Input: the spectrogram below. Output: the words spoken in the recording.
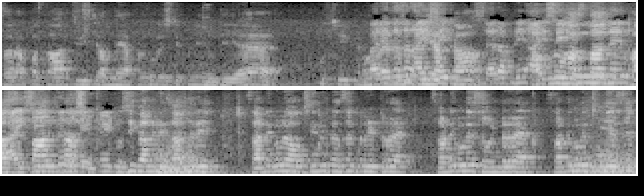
ਸਰ ਆਪਾਂ ਕਾਰ 'ਚ ਵੀ ਚੱਲਦੇ ਹਾਂ ਆਪਣੇ ਕੋਲ ਸਟਿਪ ਨਹੀਂ ਹੁੰਦੀ ਹੈ। ਹੈ। ਪਰ ਇਹ ਤਾਂ ਸਰ ਆਈਸੀ? ਸਰ ਆਪਣੀ ਆਈਸੀਯੂ ਦੇ ਹਸਪਤਾਲ ਦੇ ਦਾ ਰਿਲੇਟਡ ਤੁਸੀਂ ਗੱਲ ਨਹੀਂ ਸਮਝ ਰਹੇ ਸਾਡੇ ਕੋਲੇ ਆਕਸੀਜਨ ਕੰਸੈਂਟਰੇਟਰ ਹੈ ਸਾਡੇ ਕੋਲੇ ਸਿਲੰਡਰ ਹੈ ਸਾਡੇ ਕੋਲੇ ਪੀਐਸਏ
